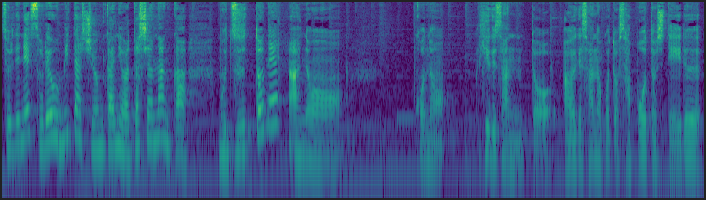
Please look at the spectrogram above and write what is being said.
それでねそれを見た瞬間に私はなんかもうずっとねあのこの樋口さんと青柳さんのことをサポートしている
